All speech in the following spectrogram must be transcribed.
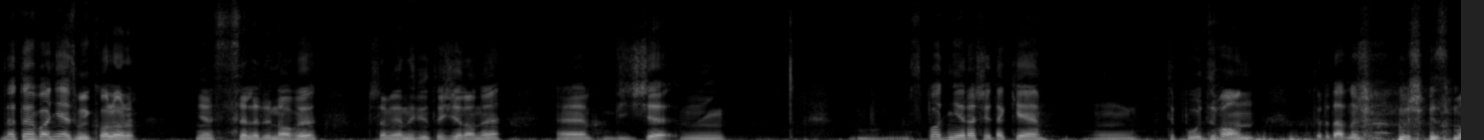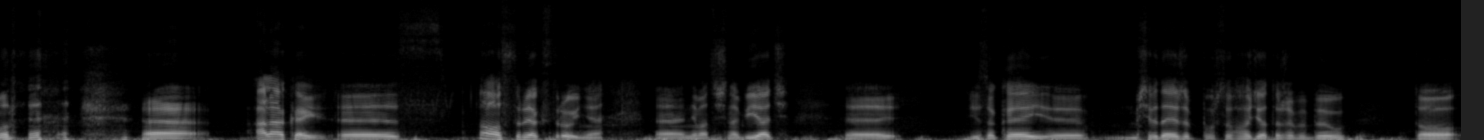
no to chyba nie jest mój kolor, nie, seledynowy, czy tam ja nazwijmy to zielony. E, widzicie, mm, spodnie raczej takie mm, typu dzwon, które dawno już wyszły z mody. E, ale okej, e, s- no strój jak strój, nie? E, nie ma co się nabijać. E, jest ok. Mi się wydaje, że po prostu chodzi o to, żeby był to,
